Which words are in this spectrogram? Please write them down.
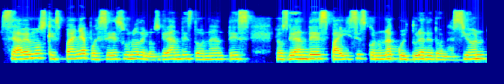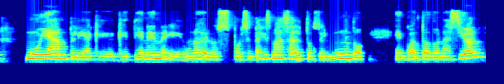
Sabemos que España pues es uno de los grandes donantes, los grandes países con una cultura de donación muy amplia, que, que tienen eh, uno de los porcentajes más altos del mundo en cuanto a donación.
